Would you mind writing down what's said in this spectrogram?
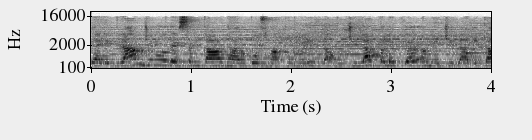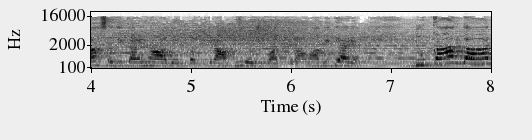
ત્યારે ગ્રામજનો રેશન કાર્ડ ધારકો સાથે મળી દાહોદ જિલ્લા કલેક્ટર અને જિલ્લા વિકાસ અધિકારીના આવેદનપત્ર આપી રજૂઆત કરવામાં આવી. ત્યારે દુકાનદાર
